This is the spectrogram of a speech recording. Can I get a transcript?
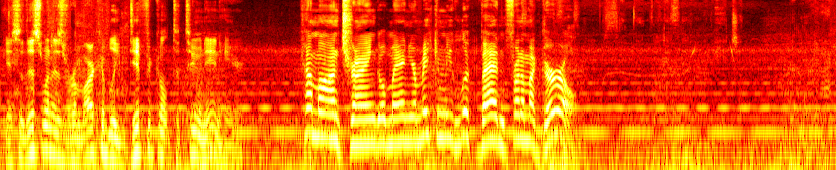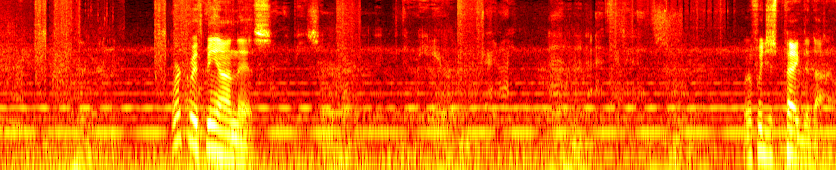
Okay, so this one is remarkably difficult to tune in here. Come on, Triangle Man, you're making me look bad in front of my girl. Work with me on this. What if we just peg the dial?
